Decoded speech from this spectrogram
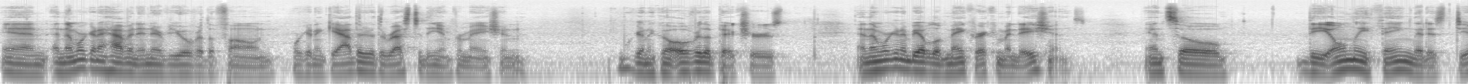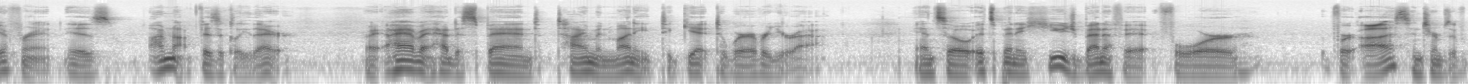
and and then we're going to have an interview over the phone. We're going to gather the rest of the information. We're going to go over the pictures, and then we're going to be able to make recommendations. And so, the only thing that is different is I'm not physically there, right? I haven't had to spend time and money to get to wherever you're at, and so it's been a huge benefit for for us in terms of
